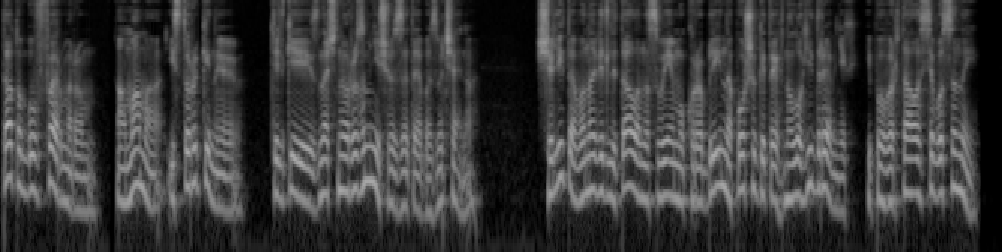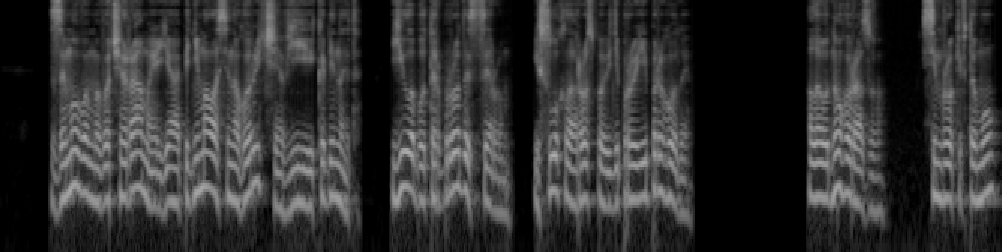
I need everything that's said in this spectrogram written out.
Тато був фермером, а мама історикинею, тільки значно розумнішою за тебе, звичайно. Щоліта вона відлітала на своєму кораблі на пошуки технологій древніх і поверталася восени. Зимовими вечорами я піднімалася на горище в її кабінет, їла бутерброди з сиром і слухала розповіді про її пригоди. Але одного разу, сім років тому,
